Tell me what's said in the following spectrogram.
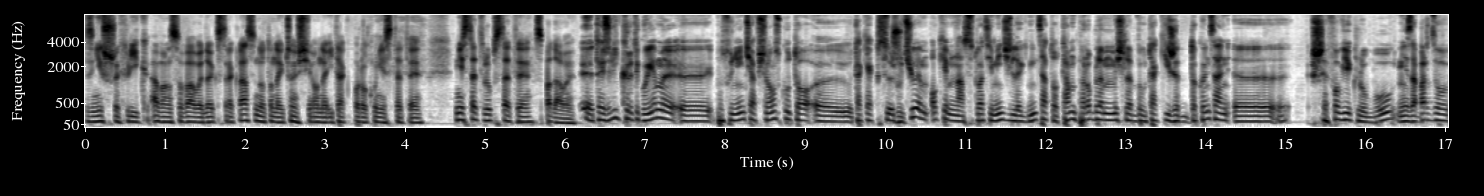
z niższych lig awansowały do ekstraklasy, no to najczęściej one i tak po roku niestety, niestety lub stety spadały. E, To jeżeli krytykujemy e, posunięcia w Śląsku, to tak jak rzuciłem okiem na sytuację Miedzi Legnica, to tam problem myślę był taki, że do końca szefowie klubu nie za bardzo e,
